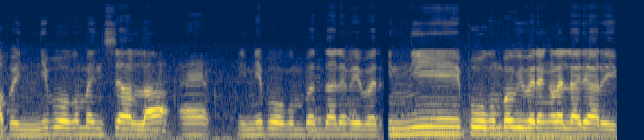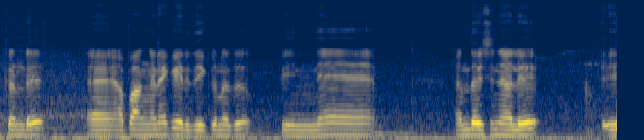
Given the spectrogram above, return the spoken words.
അപ്പൊ ഇനി പോകുമ്പോ ഇൻഷാല്ല ഇനി പോകുമ്പോ എന്തായാലും വിവരം ഇനി പോകുമ്പോ വിവരങ്ങൾ എല്ലാരും അറിയിക്കുന്നുണ്ട് ഏഹ് അപ്പൊ അങ്ങനെ കരുതിയിരിക്കുന്നത് പിന്നെ എന്താ വെച്ച് കഴിഞ്ഞാൽ ഈ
